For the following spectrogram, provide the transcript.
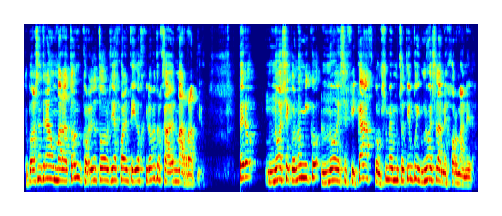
que podrás entrenar un maratón corriendo todos los días 42 kilómetros cada vez más rápido. Pero no es económico, no es eficaz, consume mucho tiempo y no es la mejor manera.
